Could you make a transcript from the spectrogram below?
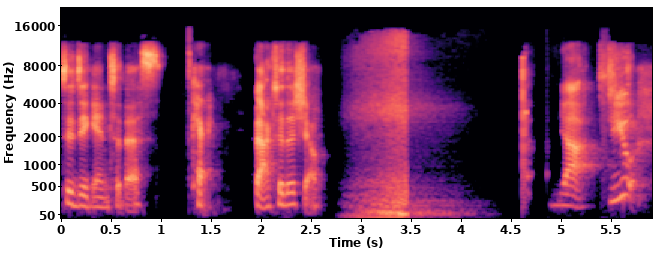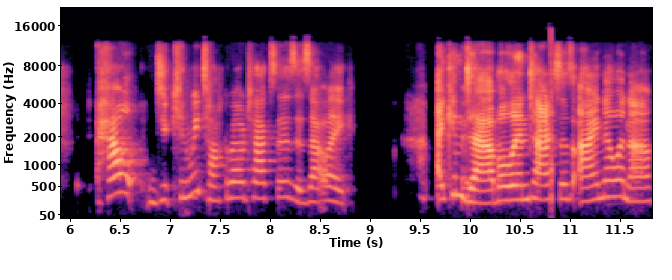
to dig into this. Okay, back to the show. Yeah. Do you, how, do, can we talk about taxes? Is that like, I can dabble in taxes. I know enough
